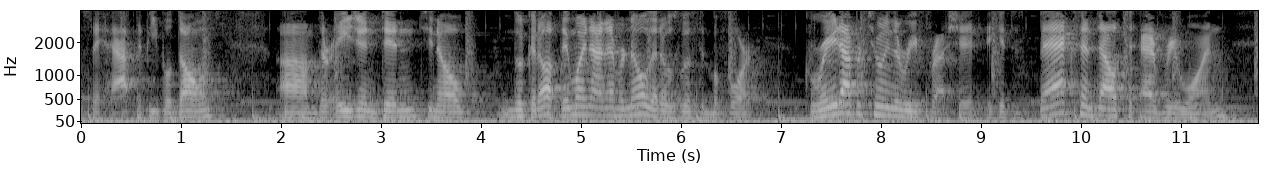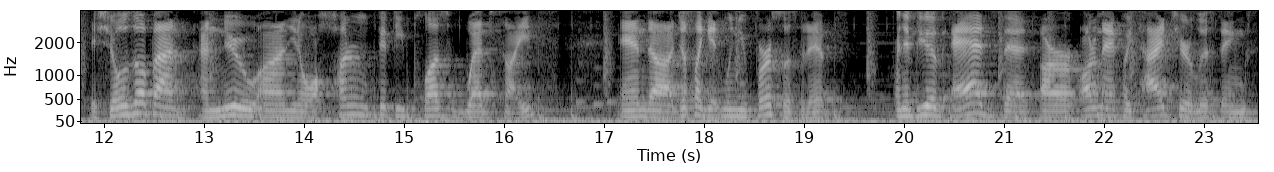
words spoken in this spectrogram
say half the people don't. Um, their agent didn't, you know, look it up. They might not ever know that it was listed before. Great opportunity to refresh it. It gets back sent out to everyone. It shows up on, new on you know 150 plus websites, and uh, just like it when you first listed it. And if you have ads that are automatically tied to your listings,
